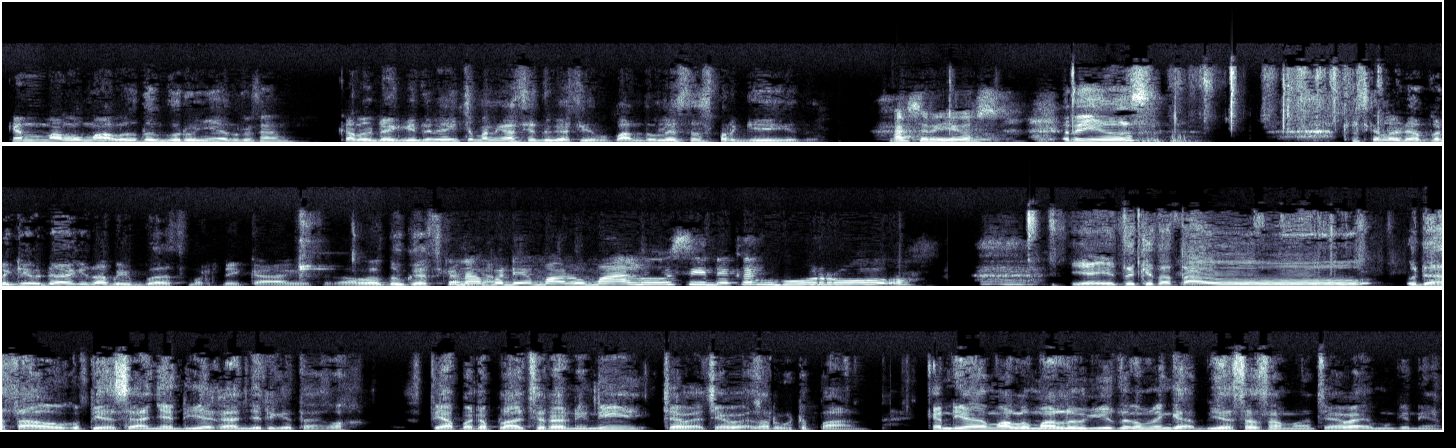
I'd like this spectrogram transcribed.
Kan malu-malu tuh gurunya terusan. Kalau udah gitu ini cuma ngasih tugas di depan tulis terus pergi gitu. Ah serius? Serius. Terus kalau udah pergi udah kita bebas merdeka gitu. Kalau tugas kan Kenapa gak... dia malu-malu sih? Dia kan guru. Ya itu kita tahu udah tahu kebiasaannya dia kan. Jadi kita oh setiap ada pelajaran ini cewek-cewek taruh depan. Kan dia malu-malu gitu, kemudian nggak biasa sama cewek mungkin ya.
